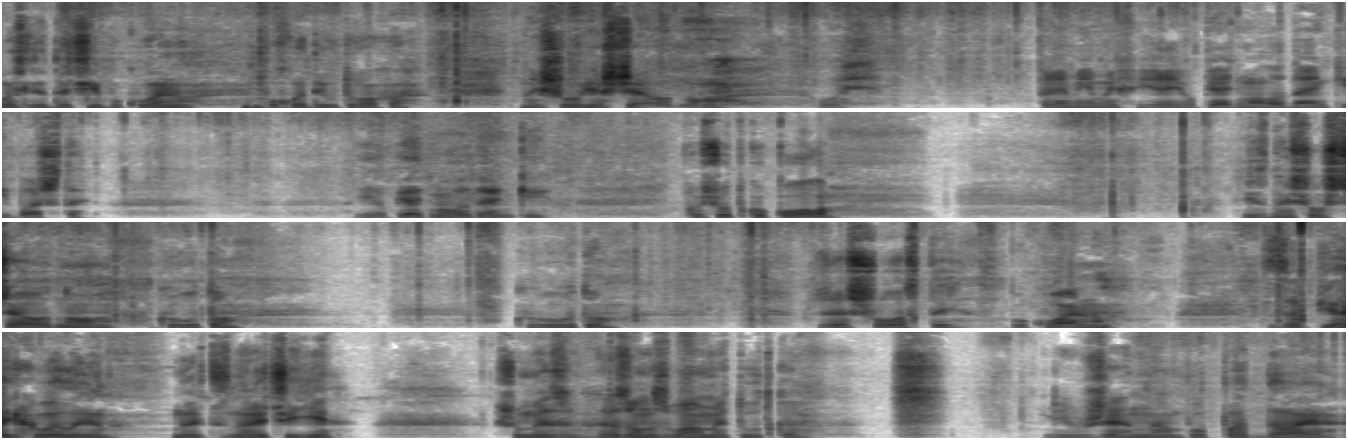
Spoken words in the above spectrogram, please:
Ось глядачі буквально походив трохи. Знайшов я ще одного. Ось. Прямім ефірі опять молоденький, бачите? І опять молоденький. Пройшов коло. І знайшов ще одного. Круто. Круто. Вже шостий. Буквально за 5 хвилин. Навіть знаю, чи є що ми разом з вами тут. І вже нам попадає.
